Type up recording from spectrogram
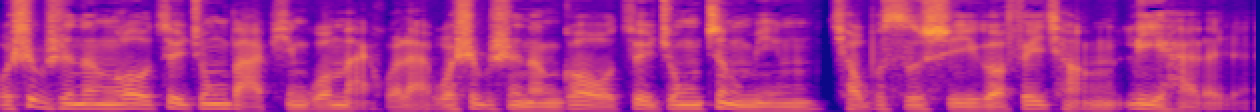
我是不是能够最终把苹果买回来，我是不是能够最终证明乔布斯是一个非常厉害的人。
